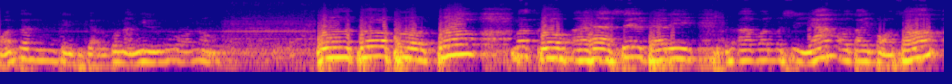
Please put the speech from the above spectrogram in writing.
wonten sing dijak rukun angil ono. Bodo-bodo mergo eh, hasil dari apa siang utawi poso,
